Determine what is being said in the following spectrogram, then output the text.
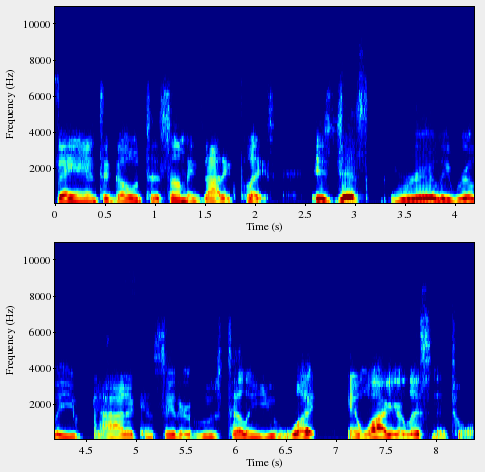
van to go to some exotic place. It's just really, really, you gotta consider who's telling you what and why you're listening to them.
